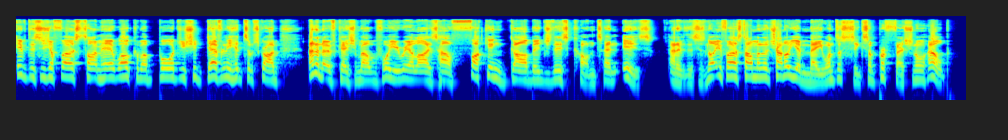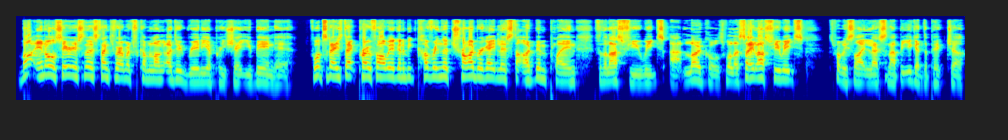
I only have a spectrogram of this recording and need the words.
If this is your first time here, welcome aboard. You should definitely hit subscribe and the notification bell before you realise how fucking garbage this content is. And if this is not your first time on the channel, you may want to seek some professional help. But in all seriousness, thank you very much for coming along. I do really appreciate you being here. For today's deck profile, we're going to be covering the Tri Brigade list that I've been playing for the last few weeks at locals. Well, I say last few weeks, it's probably slightly less than that, but you get the picture.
